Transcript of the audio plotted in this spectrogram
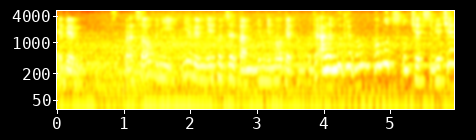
Nie wiem, w pracowni. Nie wiem, nie chodzę tam, nie, nie mogę tam, mogę, ale mogę wam pomóc uciec, wiecie?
